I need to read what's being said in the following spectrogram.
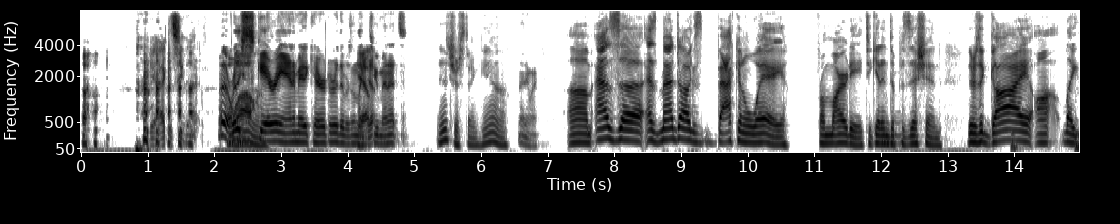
Yeah, I can see that. A Oh, really wow. scary animated character that was in like Yep. two minutes. Interesting. Yeah. Anyway, Um, as uh, as Mad Dog's backing away from Marty to get into Mhm. position, there's a guy on like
